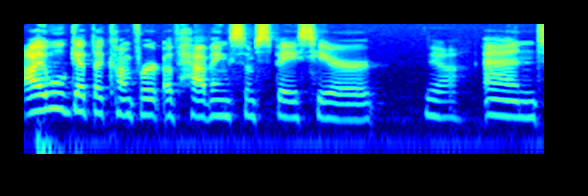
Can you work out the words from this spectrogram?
I will get the comfort of having some space here Yeah. and,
